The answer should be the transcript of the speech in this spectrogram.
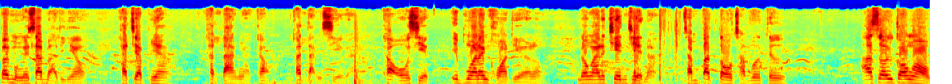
北门的三百年哦，较接片、较重啊，较较重色啊，较乌色。一般咱看到咯，拢安尼浅浅啊，差不多差不多。啊，所以讲吼，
